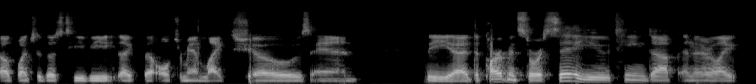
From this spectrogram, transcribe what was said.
a bunch of those TV, like the Ultraman like shows, and the uh, department store Seiyu teamed up, and they're like,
